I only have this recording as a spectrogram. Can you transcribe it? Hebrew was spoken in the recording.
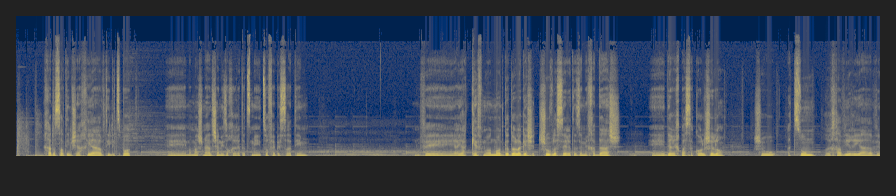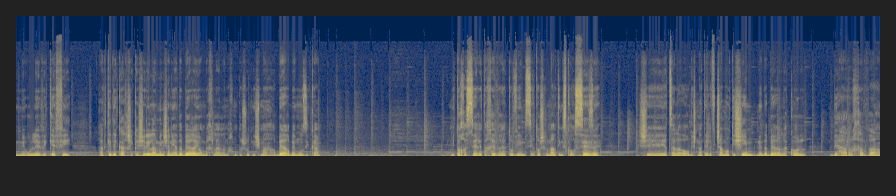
אחד הסרטים שהכי אהבתי לצפות ממש מאז שאני זוכר את עצמי צופה בסרטים. והיה כיף מאוד מאוד גדול לגשת שוב לסרט הזה מחדש, אה, דרך פס הקול שלו, שהוא עצום, רחב יריעה ומעולה וכיפי, עד כדי כך שקשה לי להאמין שאני אדבר היום בכלל, אנחנו פשוט נשמע הרבה הרבה מוזיקה. מתוך הסרט החבר'ה הטובים, סרטו של מרטין סקורסזה, שיצא לאור בשנת 1990, נדבר על הכל בהרחבה.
